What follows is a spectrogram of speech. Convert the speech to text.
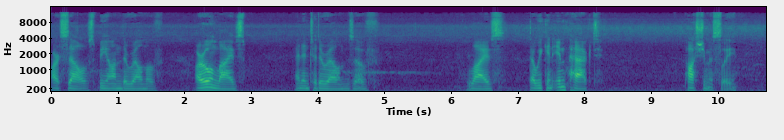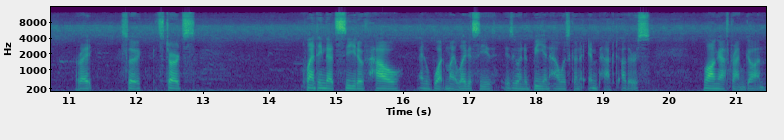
ourselves, beyond the realm of our own lives, and into the realms of lives that we can impact posthumously, right? So it starts planting that seed of how and what my legacy is going to be and how it's going to impact others long after I'm gone.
